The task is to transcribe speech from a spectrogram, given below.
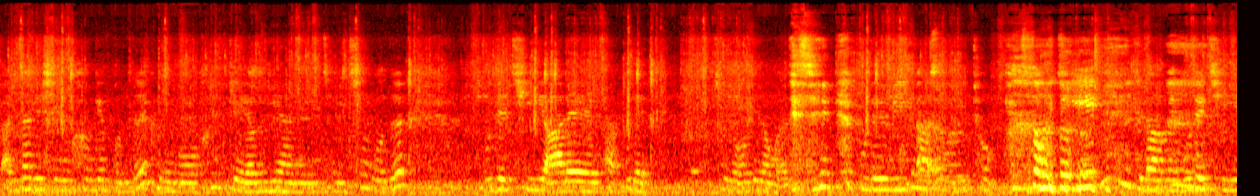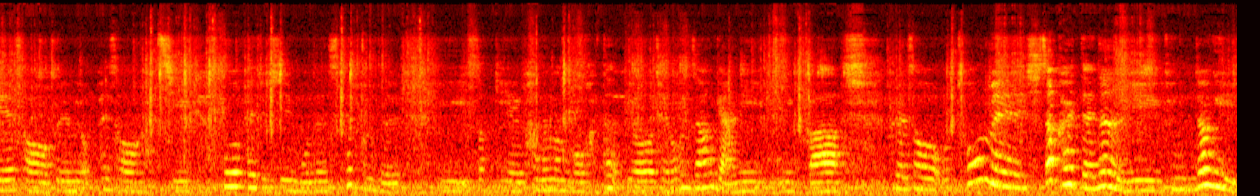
앉아 계시는 관객분들 그리고 함께 연기하는 저희 친구들 무대 뒤 아래 다 무대 저기 어디라고 해야 되지? 무대 위, 아, 우리 저 객석 뒤, 그 다음에 무대 뒤에서 그리고 옆에서 같이 호흡해주신 모든 스태프분들이 있었기에 가능한 것 같아요. 제가 혼자 한 게 아니니까. 그래서 처음에 시작할 때는 이 굉장히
